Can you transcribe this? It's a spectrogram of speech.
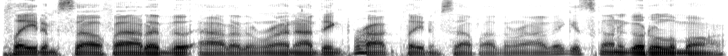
played himself out of the out of the run. I think Brock played himself out of the run. I think it's going to go to Lamar.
